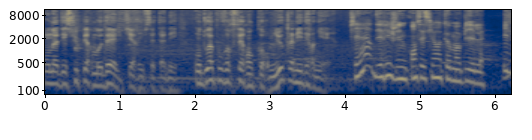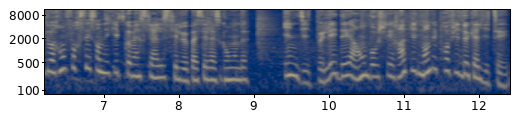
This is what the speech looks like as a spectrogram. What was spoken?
On a des super modèles qui arrivent cette année. On doit pouvoir faire encore mieux que l'année dernière. Pierre dirige une concession automobile. Il doit renforcer son équipe commerciale s'il veut passer la seconde. Indeed peut l'aider à embaucher rapidement des profils de qualité.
